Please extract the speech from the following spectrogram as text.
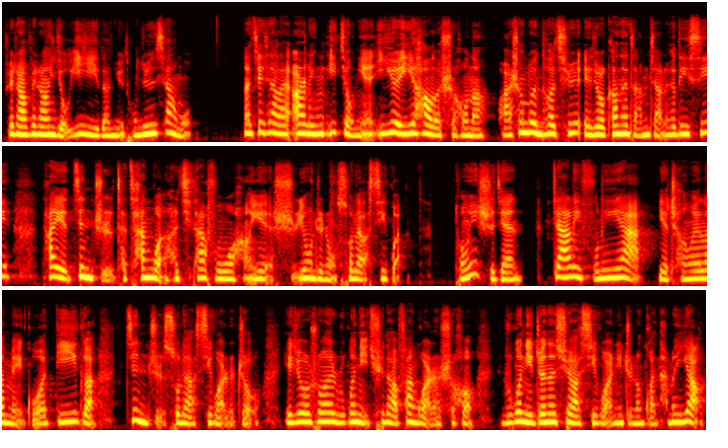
非常非常有意义的女童军项目。那接下来，二零一九年一月一号的时候呢，华盛顿特区，也就是刚才咱们讲这个 DC，它也禁止在餐馆和其他服务行业使用这种塑料吸管。同一时间。加利福尼亚也成为了美国第一个禁止塑料吸管的州。也就是说，如果你去到饭馆的时候，如果你真的需要吸管，你只能管他们要，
